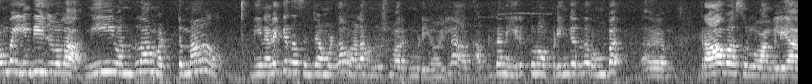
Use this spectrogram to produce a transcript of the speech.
ரொம்ப இண்டிவிஜுவலாக நீ வந்து தான் மட்டும்தான் நீ நினைக்கிறத செஞ்சால் மட்டும் தான் உங்களால் சந்தோஷமாக இருக்க முடியும். இல்லை அது அப்படி தானே இருக்கணும் அப்படிங்கிறத ரொம்ப ட்ராவாக சொல்லுவாங்க இல்லையா?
